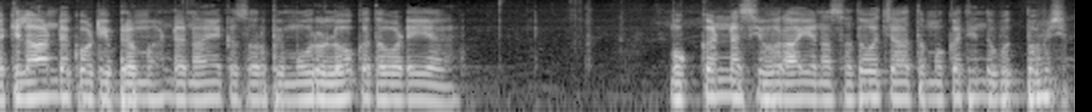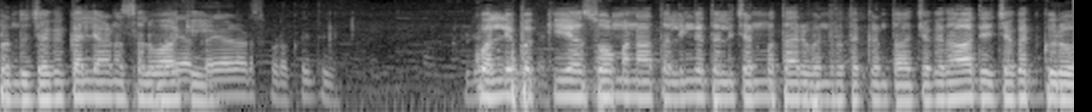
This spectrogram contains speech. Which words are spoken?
ಅಖಿಲಾಂಡ ಕೋಟಿ ಬ್ರಹ್ಮಾಂಡ ನಾಯಕ ಸ್ವರೂಪಿ ಮೂರು ಲೋಕದ ಒಡೆಯ ಮುಕ್ಕಣ್ಣ ಶಿವರಾಯನ ಸದೋಜಾತ ಮುಖದಿಂದ ಉದ್ಭವಿಸಿ ಬಂದು ಜಗ ಕಲ್ಯಾಣ ಸಲುವಾಗಿ ಕೊಲ್ಲಿಪಕ್ಕಿಯ ಸೋಮನಾಥ ಲಿಂಗದಲ್ಲಿ ಜನ್ಮ ತಾರಿ ಬಂದಿರತಕ್ಕಂಥ ಜಗದಾದಿ ಜಗದ್ಗುರು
